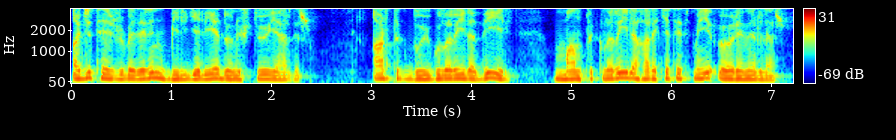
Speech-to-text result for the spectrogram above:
acı tecrübelerin bilgeliğe dönüştüğü yerdir. Artık duygularıyla değil, mantıklarıyla hareket etmeyi öğrenirler.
